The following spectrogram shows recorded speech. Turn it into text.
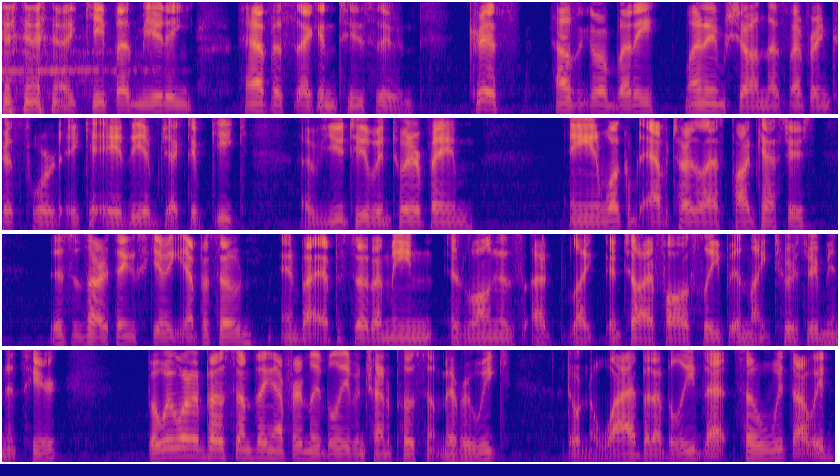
I keep unmuting half a second too soon. Chris, how's it going, buddy? My name's Sean. That's my friend Chris Ford, aka the Objective Geek of YouTube and Twitter fame. And welcome to Avatar: The Last Podcasters. This is our Thanksgiving episode, and by episode I mean as long as I like until I fall asleep in like two or three minutes here. But we want to post something. I firmly believe in trying to post something every week. I don't know why, but I believe that. So we thought we'd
